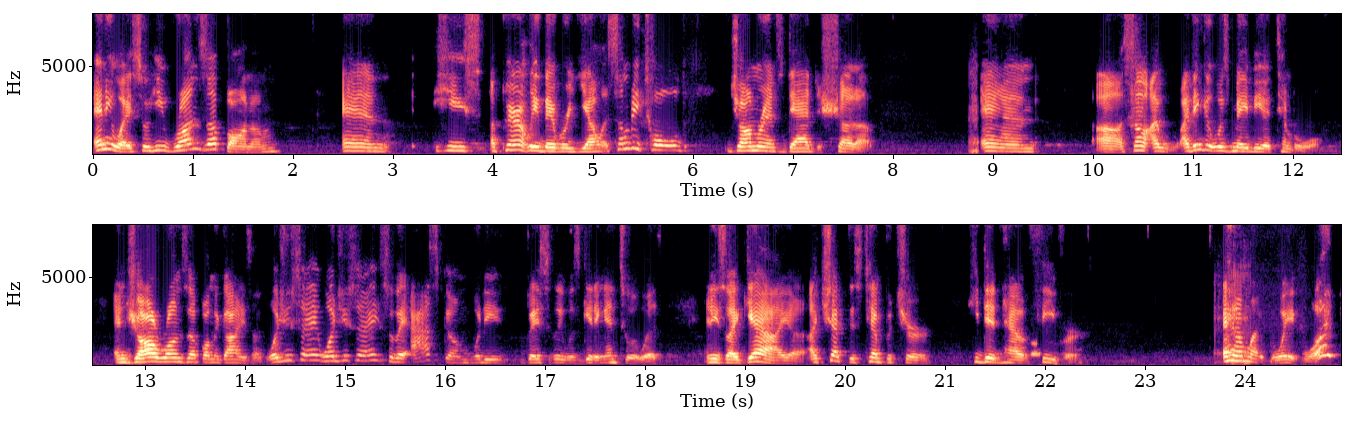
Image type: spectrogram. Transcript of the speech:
Anyway, so he runs up on him, and he's apparently they were yelling. Somebody told Ja Morant's dad to shut up, and uh, so I, I think it was maybe a Timberwolf. And Ja runs up on the guy and he's like, What'd you say? What'd you say? So they ask him what he basically was getting into it with. And he's like, Yeah, I, uh, I checked his temperature. He didn't have a fever. And I'm like, Wait, what?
